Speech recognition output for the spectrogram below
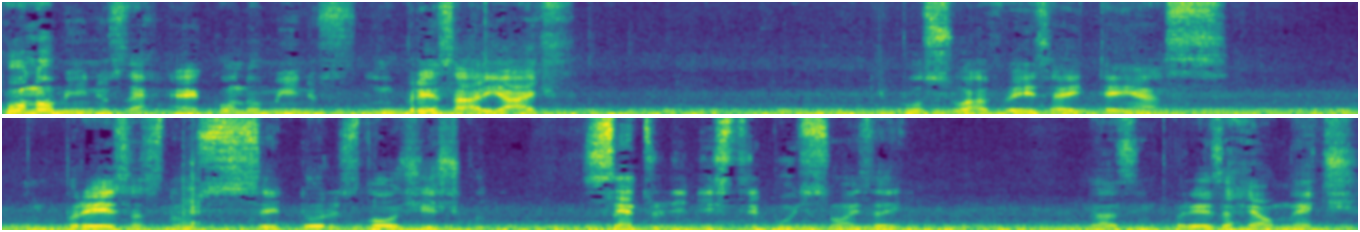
condomínios, né? É, condomínios empresariais. Que por sua vez aí tem as empresas nos setores logísticos, centro de distribuições aí das empresas realmente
